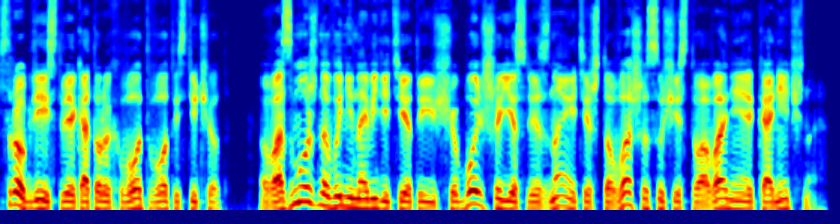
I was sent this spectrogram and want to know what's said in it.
срок действия которых вот-вот истечет. Возможно, вы ненавидите это еще больше, если знаете, что ваше существование конечно.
